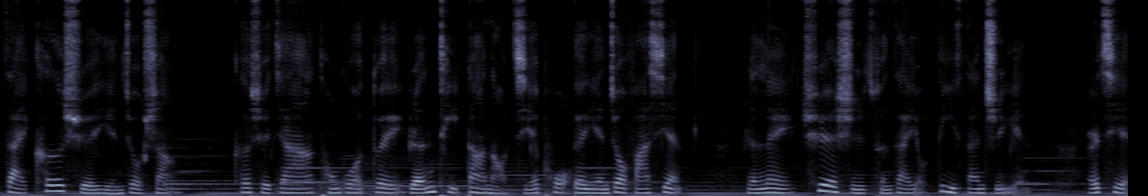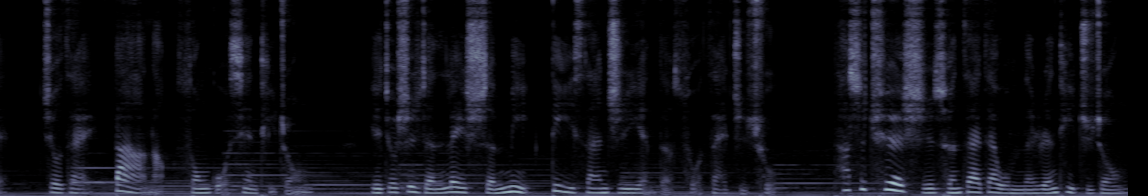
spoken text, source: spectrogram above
在科学研究上，科学家通过对人体大脑解剖的研究发现，人类确实存在有第三只眼，而且就在大脑松果腺体中，也就是人类神秘第三只眼的所在之处。它是确实存在在我们的人体之中。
